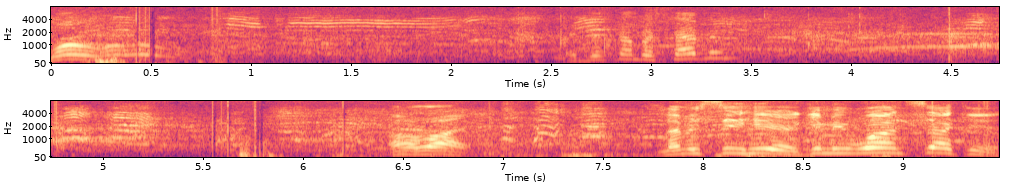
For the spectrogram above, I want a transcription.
Whoa, whoa, whoa. Is this number seven? All right. Let me see here. Give me one second.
